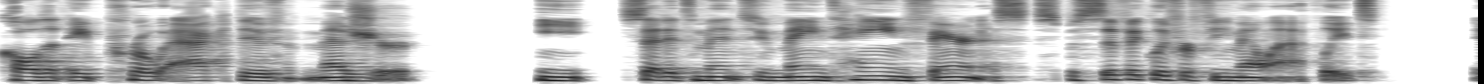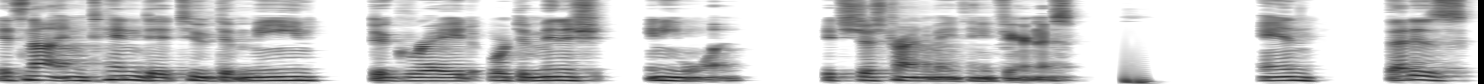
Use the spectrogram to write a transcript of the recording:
called it a proactive measure. He said it's meant to maintain fairness, specifically for female athletes. It's not intended to demean, degrade, or diminish anyone. It's just trying to maintain fairness. And that is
